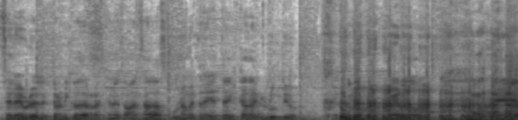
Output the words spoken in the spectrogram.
Cerebro electrónico de reacciones avanzadas, una metralleta en cada glúteo. Eso no me acuerdo. ¿Eh?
